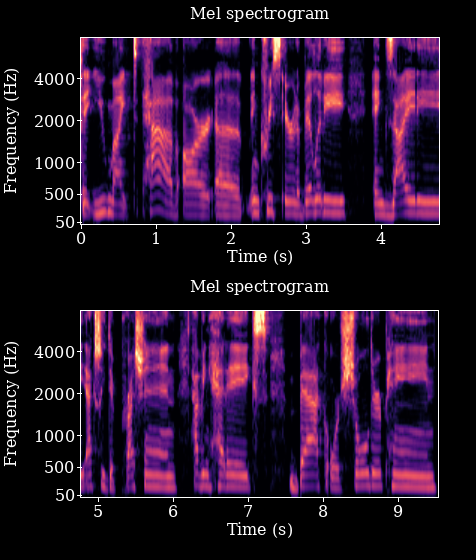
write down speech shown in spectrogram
that you might have are uh, increased irritability, anxiety, actually depression, having headaches, back or shoulder pain,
